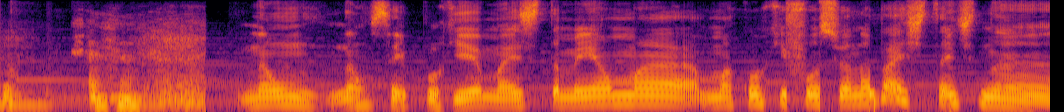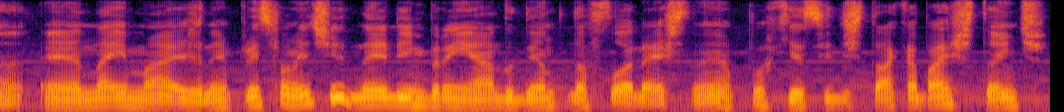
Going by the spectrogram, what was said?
não, não sei porquê, mas também é uma, uma cor que funciona bastante na, é, na imagem, né? Principalmente nele embrenhado dentro da floresta, né? Porque se destaca bastante.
